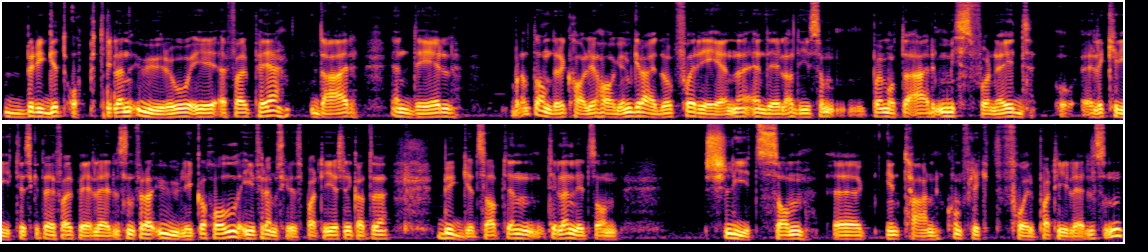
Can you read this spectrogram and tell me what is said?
brygget opp til en uro i Frp, der en del bl.a. Carl I. Hagen greide å forene en del av de som på en måte er misfornøyd eller kritiske til Frp-ledelsen fra ulike hold i Fremskrittspartiet, slik at det bygget seg opp til en, til en litt sånn slitsom eh, intern konflikt for partiledelsen.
